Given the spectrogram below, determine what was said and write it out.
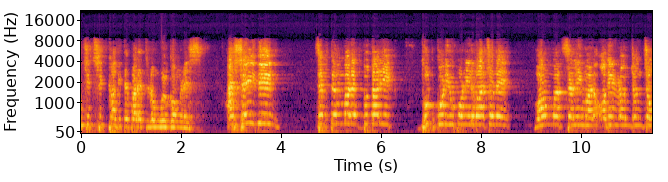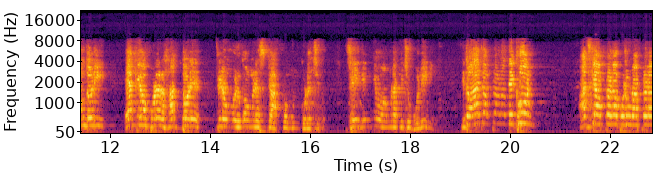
উচিত শিক্ষা দিতে পারে তৃণমূল কংগ্রেস। আর সেই দিন, সেপ্টেম্বরের দু তারিখ, ধূপগুড়ি উপনির্বাচনে মোহাম্মদ সেলিম আর অধীর রঞ্জন চৌধুরী একে অপরের হাত ধরে তৃণমূল কংগ্রেসকে আক্রমণ করেছিল। সেই দিনকেও আমরা কিছু বলিনি। কিন্তু আজ আপনারা দেখুন, আজকে আপনারা বলুন, আপনারা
